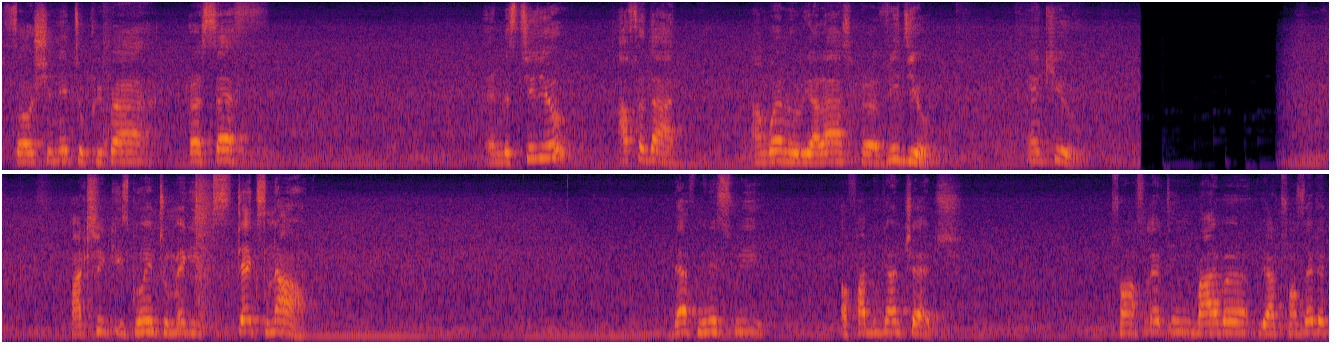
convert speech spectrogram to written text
So she need to prepare herself in the studio. After that, I'm going to realize her video. Thank you. Patrick is going to make his text now. Deaf Ministry of Abidjan Church. Translating Bible, we are translated,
